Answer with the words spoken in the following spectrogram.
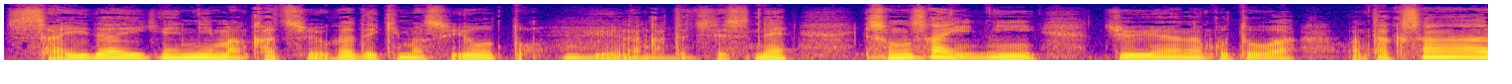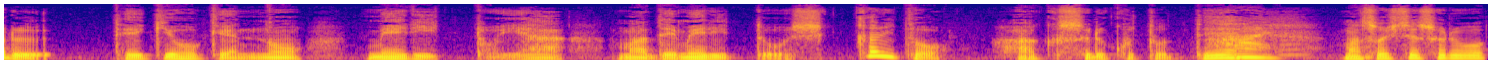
最大限にまあ活用ができますよというような形ですね。うん、その際に重要なことは、まあ、たくさんある定期保険のメリットや、まあデメリットをしっかりと把握することで、はい、まあそしてそれを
